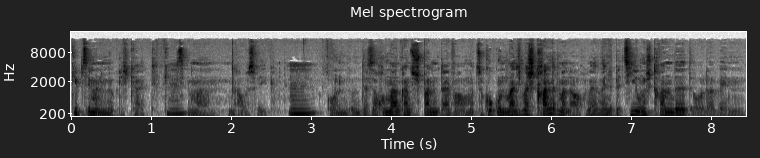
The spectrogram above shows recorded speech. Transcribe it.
gibt es immer eine Möglichkeit, gibt es immer einen Ausweg. Und, und das ist auch immer ganz spannend, einfach auch mal zu gucken. Und manchmal strandet man auch, ne? wenn eine Beziehung strandet oder wenn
